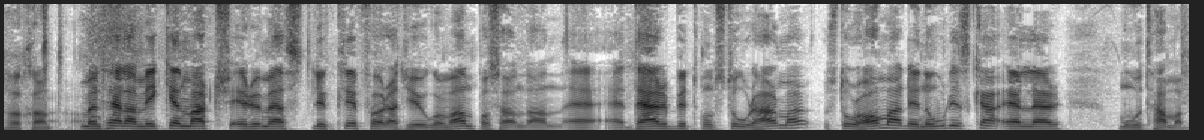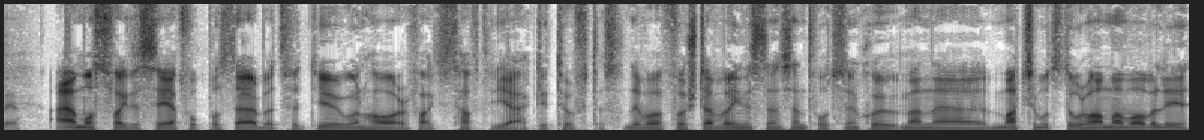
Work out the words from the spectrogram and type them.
då, var skönt Men Tellan, vilken match är du mest lycklig för att Djurgården vann på söndagen? Eh, eh, derbyt mot Storhammar, Storhamar, det nordiska eller mot Hammarby? Ja, Jag måste faktiskt säga fotbollsderbyt för att Djurgården har faktiskt haft det jäkligt tufft alltså. Det var första vinsten sedan 2007 men eh, matchen mot Storhamar var väl i,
